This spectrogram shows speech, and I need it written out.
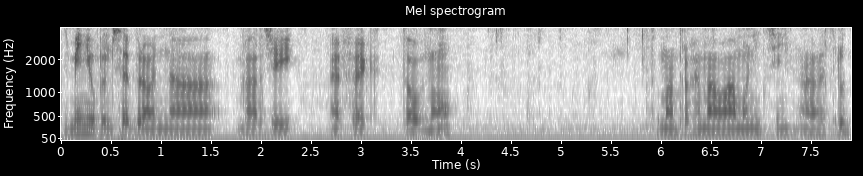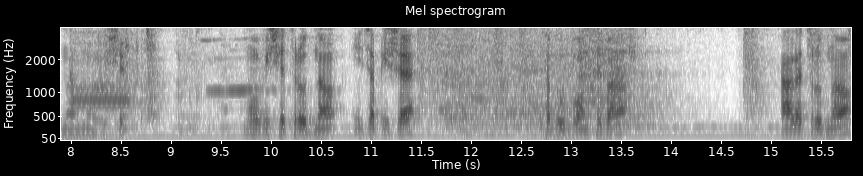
Zmieniłbym sobie broń na bardziej efektowną. Tu mam trochę mało amunicji, no ale trudno, mówi się. Mówi się trudno i zapiszę. To był błąd chyba. Ale trudno.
